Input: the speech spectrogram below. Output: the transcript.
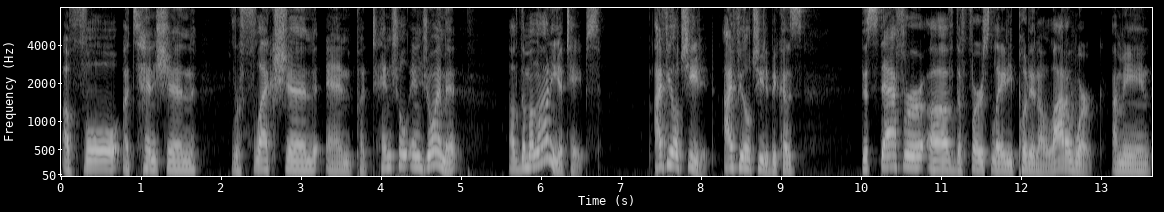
of full attention, reflection, and potential enjoyment of the Melania tapes. I feel cheated. I feel cheated because the staffer of the First Lady put in a lot of work. I mean,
